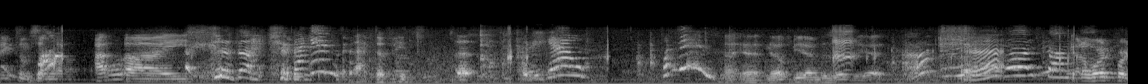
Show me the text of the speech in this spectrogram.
Activate them somehow. I, Back in. Activate. There you go. Put it in. Not yet. Nope, you haven't deserved it yet. Okay. Yeah. Gotta work for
